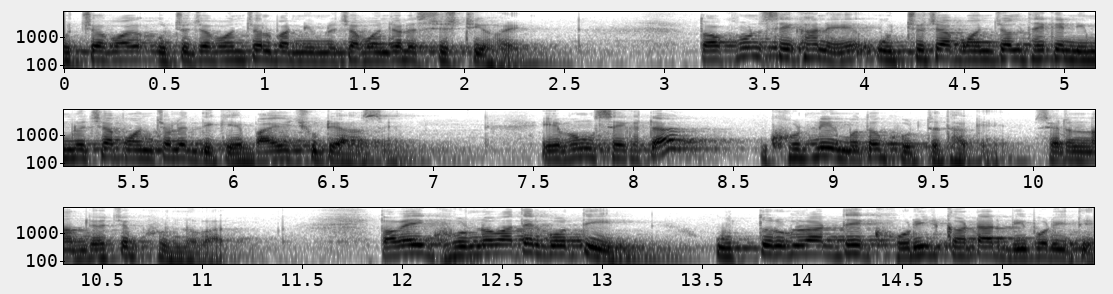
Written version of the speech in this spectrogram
উচ্চ উচ্চচাপ অঞ্চল বা নিম্নচাপ অঞ্চলের সৃষ্টি হয়, তখন সেখানে উচ্চচাপ অঞ্চল থেকে নিম্নচাপ অঞ্চলের দিকে বায়ু ছুটে আসে এবং সেটা ঘূর্ণির মতো ঘুরতে থাকে। সেটার নাম হচ্ছে ঘূর্ণবাদ। তবে এই ঘূর্ণবাতের গতি উত্তর গোলার্ধে ঘড়ির কাঁটার বিপরীতে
